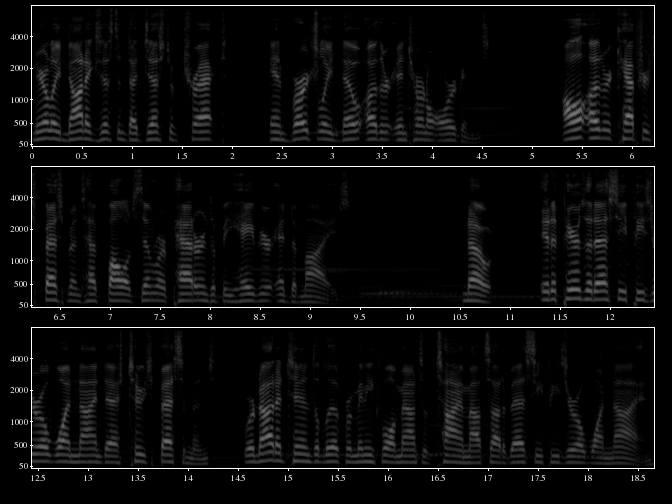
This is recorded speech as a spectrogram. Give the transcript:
nearly non-existent digestive tract, and virtually no other internal organs. All other captured specimens have followed similar patterns of behavior and demise. Note: It appears that SCP-019-2 specimens were not intended to live for meaningful amounts of time outside of SCP-019.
